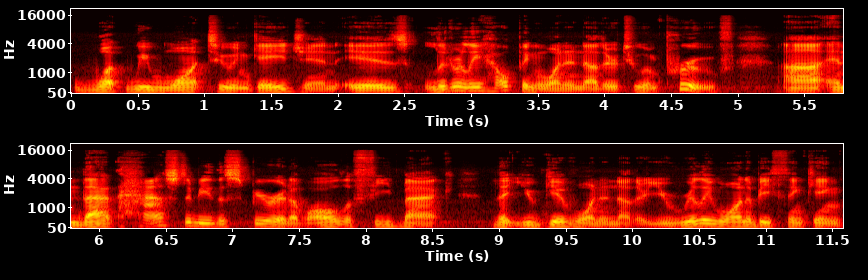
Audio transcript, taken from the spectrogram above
what we want to engage in is literally helping one another to improve. Uh, and that has to be the spirit of all the feedback that you give one another. You really want to be thinking,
